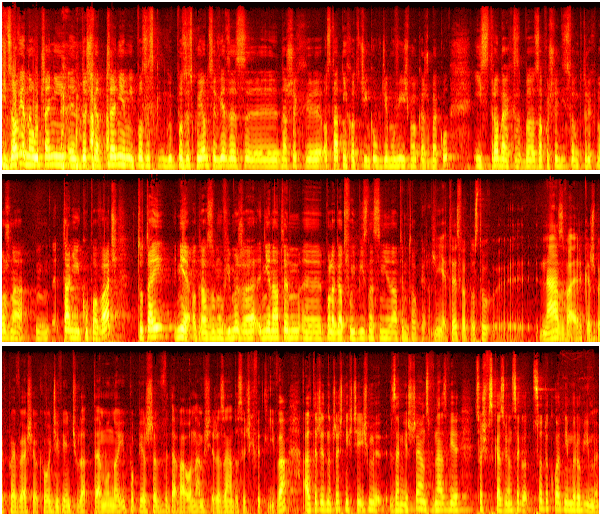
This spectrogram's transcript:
Widzowie nauczeni e, doświadczeniem i pozysk- pozyskujący wiedzę z e, naszych e, ostatnich odcinków, gdzie mówiliśmy o cashbacku i stronach, za pośrednictwem których można mm, taniej kupować, tutaj nie, od razu mówimy, że nie na tym polega Twój biznes i nie na tym to opierasz. Nie, to jest po prostu nazwa Aircashback pojawiła się około 9 lat temu, no i po pierwsze wydawało nam się, że za dosyć chwytliwa, ale też jednocześnie chcieliśmy, zamieszczając w nazwie coś wskazującego, co dokładnie my robimy.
